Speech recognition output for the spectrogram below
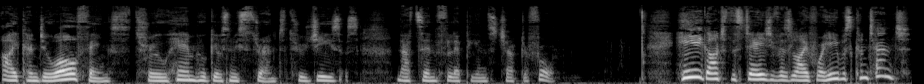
I can do all things through him who gives me strength, through Jesus. And that's in Philippians chapter 4. He got to the stage of his life where he was content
